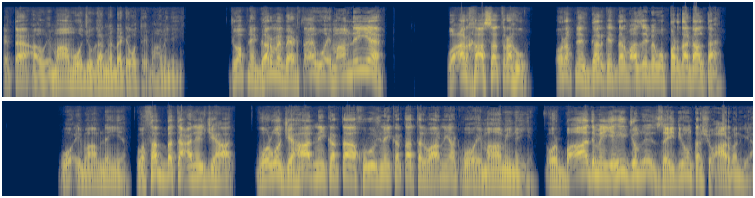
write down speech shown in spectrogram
کہتا ہے آؤ امام وہ جو گھر میں بیٹھے، وہ تو امام ہی نہیں ہے۔ جو اپنے گھر میں بیٹھتا ہے، وہ امام نہیں ہے۔ وہ ارخاست رہو اور اپنے گھر کے دروازے پہ وہ پردہ ڈالتا ہے۔ وہ امام نہیں ہے۔ وہ سب عن الجہاد وہ وہ جہاد نہیں کرتا، خروج نہیں کرتا، تلوار نہیں آتا وہ امام ہی نہیں ہے۔ اور بعد میں یہی جملے زیدیوں کا شعار بن گیا۔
